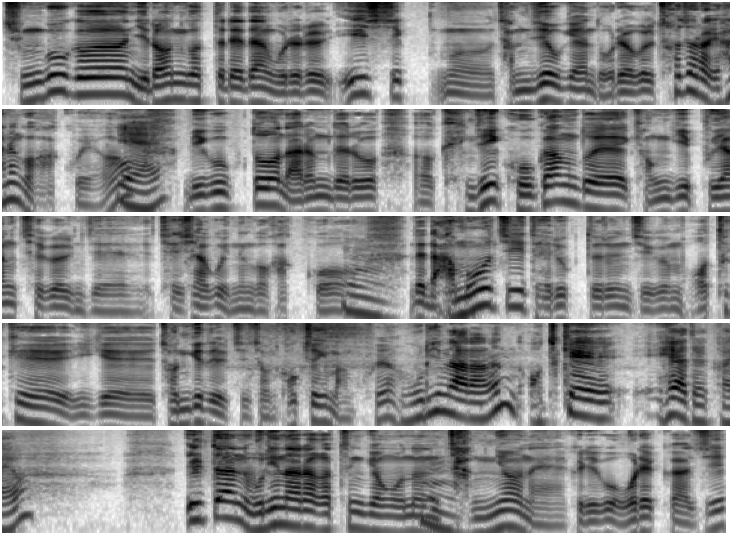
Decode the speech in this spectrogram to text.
중국은 이런 것들에 대한 우려를 일식 뭐 잠재우기 위한 노력을 처절하게 하는 것 같고요. 예. 미국도 나름대로 어, 굉장히 고강도의 경기 부양책을 이제 제시하고 있는 것 같고, 음. 근데 나머지 대륙들은 지금 어떻게 이게 전개될지 전 걱정이 많고요. 우리나라는 어떻게 해야 될까요? 일단 우리나라 같은 경우는 음. 작년에 그리고 올해까지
